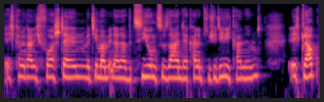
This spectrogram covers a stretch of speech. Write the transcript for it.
ich kann mir gar nicht vorstellen, mit jemandem in einer Beziehung zu sein, der keine Psychedelika nimmt. Ich glaube,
